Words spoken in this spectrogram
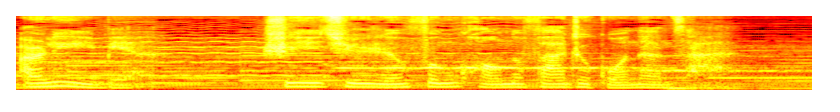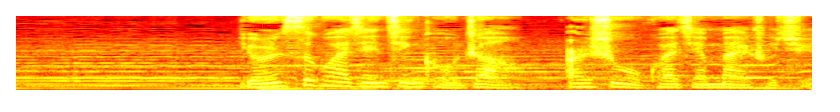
而另一边，是一群人疯狂地发着国难财。有人四块钱进口罩，二十五块钱卖出去，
